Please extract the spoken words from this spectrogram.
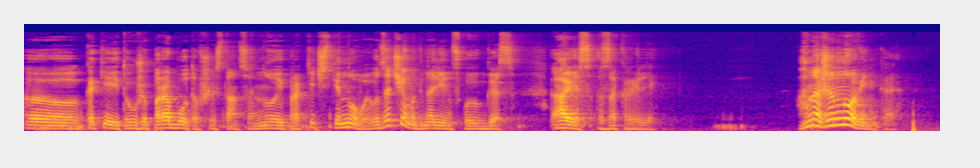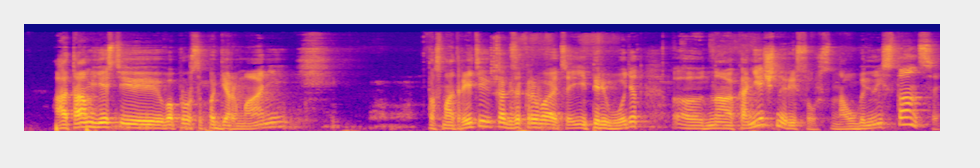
э, какие-то уже поработавшие станции, но и практически новые. Вот зачем Игналинскую ГЭС, АЭС закрыли? Она же новенькая. А там есть и вопросы по Германии. Посмотрите, как закрываются и переводят э, на конечный ресурс, на угольные станции.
